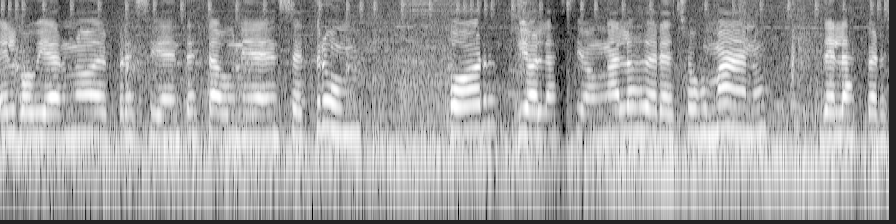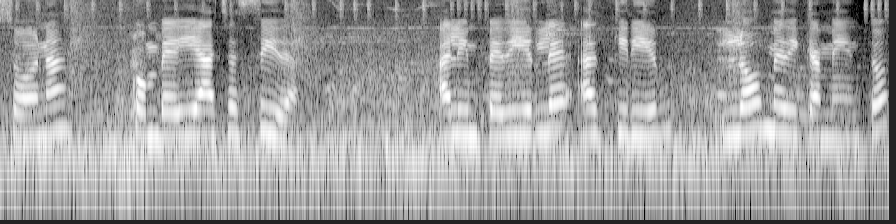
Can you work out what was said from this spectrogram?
el gobierno del presidente estadounidense Trump por violación a los derechos humanos de las personas con VIH-Sida al impedirle adquirir los medicamentos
